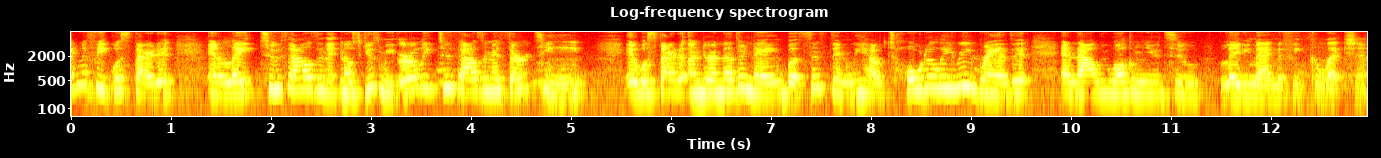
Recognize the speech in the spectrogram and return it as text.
Magnifique was started in late 2000, no excuse me, early 2013. It was started under another name, but since then we have totally rebranded and now we welcome you to Lady Magnifique Collection.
